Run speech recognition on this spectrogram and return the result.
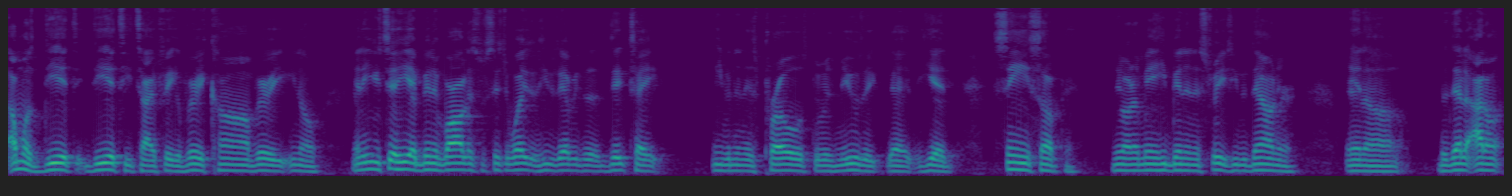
almost deity deity type figure, very calm, very you know. And then you tell he had been involved in some situations. He was able to dictate even in his prose through his music that he had seen something. You know what I mean? He'd been in the streets. He was down there, and uh, but that I don't.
